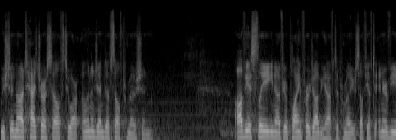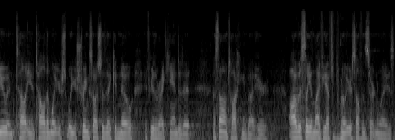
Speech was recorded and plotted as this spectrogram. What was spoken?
we should not attach ourselves to our own agenda of self promotion. Obviously, you know, if you're applying for a job, you have to promote yourself. You have to interview and tell, you know, tell them what your, what your strengths are so they can know if you're the right candidate. That's not what I'm talking about here. Obviously, in life, you have to promote yourself in certain ways.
